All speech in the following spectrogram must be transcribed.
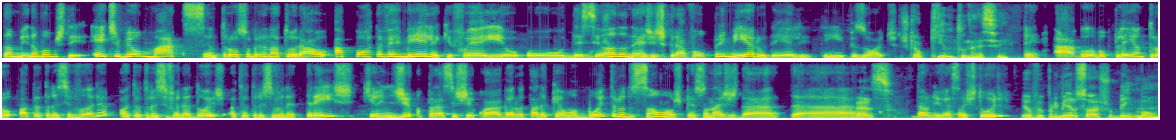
também não vamos ter. HBO Max entrou Sobrenatural, A Porta Vermelha, que foi aí o, o desse ano, né? A gente gravou o primeiro dele, tem episódio. Acho que é o quinto, né? Esse. É. A Globoplay entrou Hotel Transilvânia, Hotel Transilvânia 2, Hotel Transilvânia 3, que eu indico pra assistir com a garotada, que é uma boa introdução aos personagens da, da, Verso. Da Universal Studio. Eu vi o primeiro só, acho bem bom.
